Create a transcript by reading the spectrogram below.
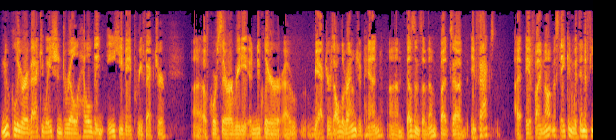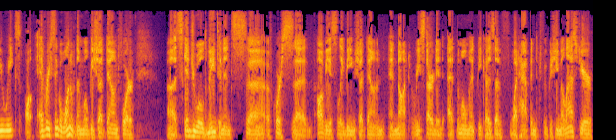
Nuclear evacuation drill held in Ehime Prefecture. Uh, of course, there are radi- nuclear uh, reactors all around Japan, um, dozens of them. But uh, in fact, if I'm not mistaken, within a few weeks, all, every single one of them will be shut down for uh, scheduled maintenance, uh, of course, uh, obviously being shut down and not restarted at the moment because of what happened at Fukushima last year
